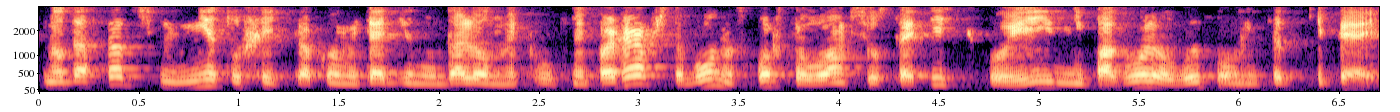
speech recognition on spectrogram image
но достаточно не тушить какой-нибудь один удаленный крупный пожар, чтобы он испортил вам всю статистику и не позволил выполнить этот KPI.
